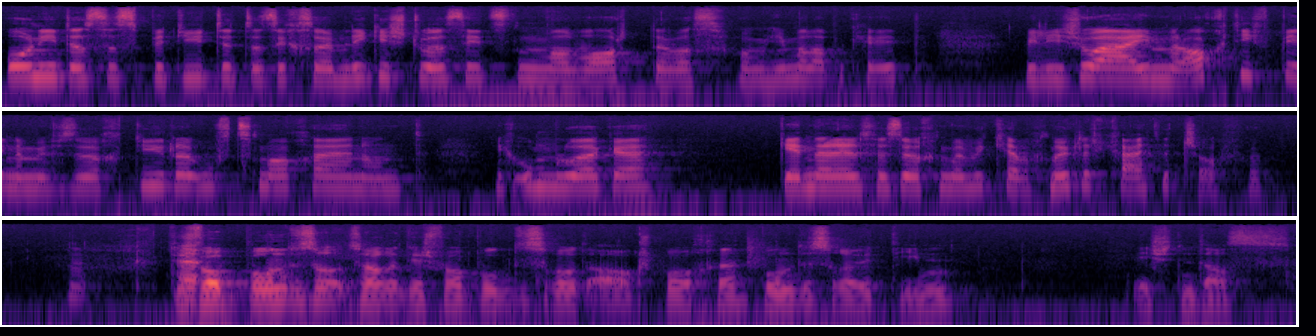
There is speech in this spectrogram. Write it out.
Ohne dass es bedeutet, dass ich so im Liegestuhl sitze und mal warte, was vom Himmel abgeht. Weil ich schon auch immer aktiv bin und mir versuche, Türen aufzumachen und mich umschauen. Generell versuche ich wirklich einfach Möglichkeiten zu schaffen. Ja. Du hast, äh. von Bundesrat, sorry, du hast von Bundesrat angesprochen, Bundesrätin. Ist denn das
